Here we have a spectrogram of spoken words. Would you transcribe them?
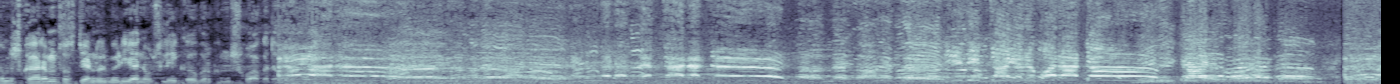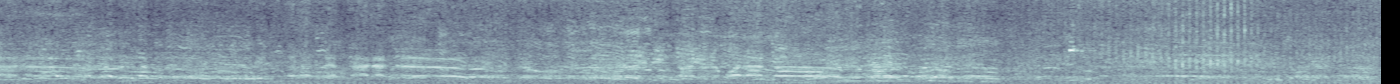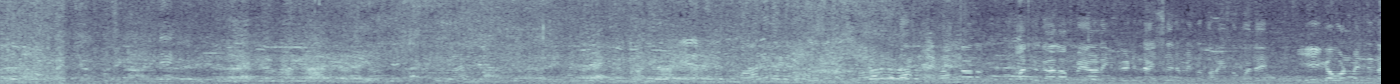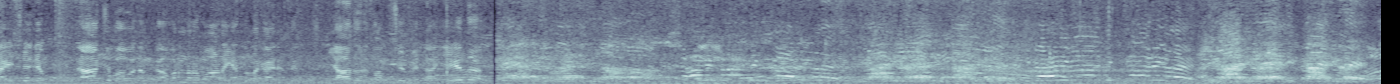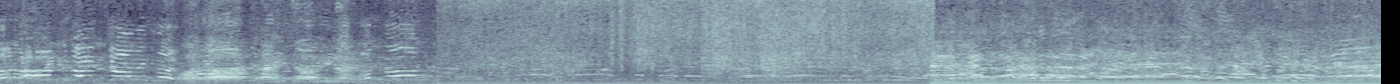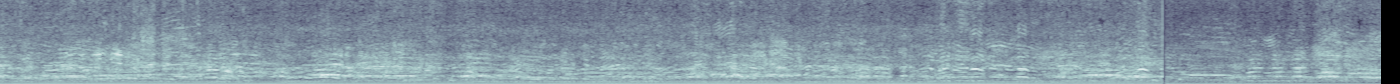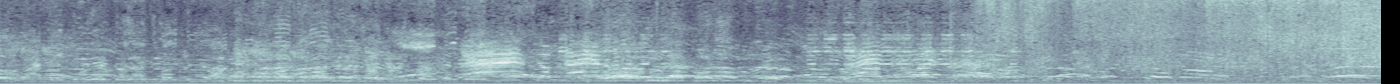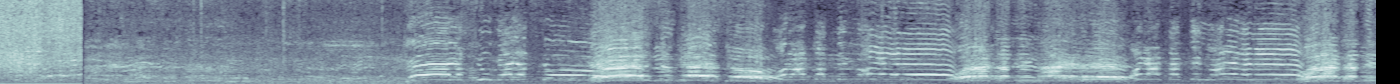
നമസ്കാരം സസ് journal media ന്യൂസിലേക്ക് അവർക്കും സ്വാഗതം. ആറ്റുകാല അമ്മയാണ് ഈ വീടിന്റെ ഐശ്വര്യം എന്ന് പറയുന്ന പോലെ ഈ ഗവൺമെന്റിന്റെ ഐശ്വര്യം രാജ്ഭവനും ഗവർണറുമാണ് എന്നുള്ള കാര്യത്തിൽ യാതൊരു സംശയവുമില്ല. ഏത് Amém.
